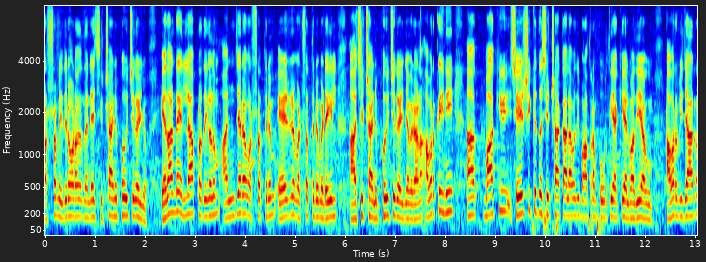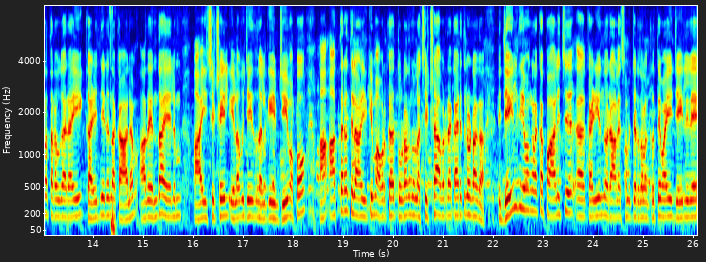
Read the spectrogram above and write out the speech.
വർഷം ഇതിനോടകം തന്നെ ശിക്ഷ അനുഭവിച്ചു കഴിഞ്ഞു. ഏതാണ്ട് എല്ലാ പ്രതികളും അഞ്ചര വർഷത്തിനും ഏഴര വർഷത്തിനും ഇടയിൽ ആ ശിക്ഷ അനുഭവിച്ചു കഴിഞ്ഞവരാണ്. അവർക്ക് ഇനി ബാക്കി ശേഷിക്കുന്ന ശിക്ഷാ കാലാവധി മാത്രം പൂർത്തിയാക്കിയാൽ മതിയാകും. അവർ വിചാരണ തടവുകാരായി കഴിഞ്ഞിരുന്ന കാലം അത് എന്തായാലും ആ ഈ ശിക്ഷയിൽ ഇളവ് ചെയ്ത് നൽകുകയും ചെയ്യും. അപ്പോൾ അത്തരത്തിലായിരിക്കും അവർക്ക് തുടർന്നുള്ള ശിക്ഷ അവരുടെ കാര്യത്തിലുണ്ടാകുക. ജയിൽ നിയമങ്ങളൊക്കെ പാലിച്ച് കഴിയുന്ന ഒരാളെ സംബന്ധിച്ചിടത്തോളം കൃത്യമായി ജയിലിലെ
